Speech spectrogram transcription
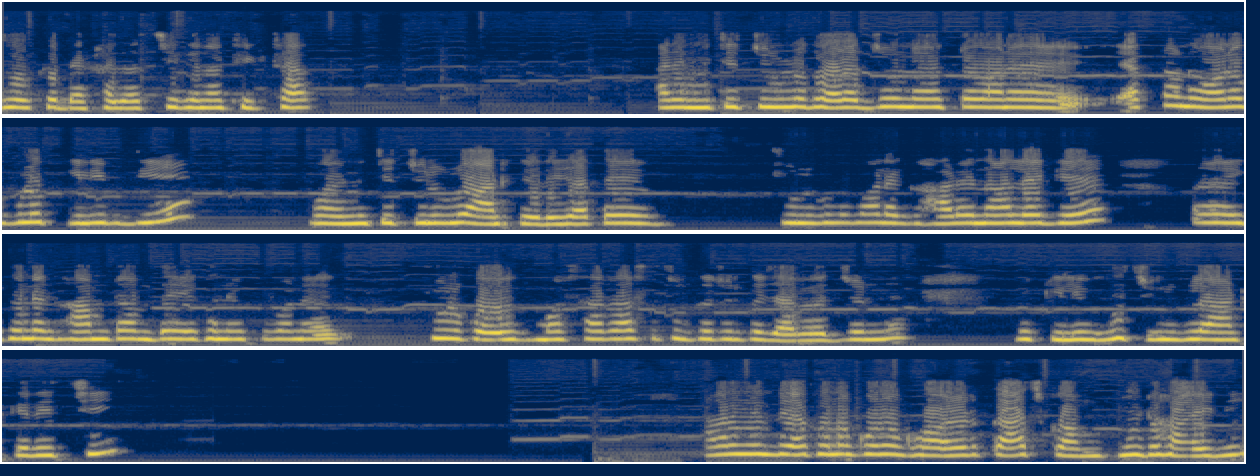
ঝোঁকে দেখা যাচ্ছে কিনা ঠিকঠাক। আর নিচের চুলগুলো ধরার জন্য একটা মানে একটা না অনেকগুলো ক্লিপ দিয়ে মানে নিচের চুলগুলো আটকে দেয়, যাতে চুলগুলো মানে ঘাড়ে না লেগে মানে এখানে ঘাম টাম দেয়, এখানে একটু মানে চুলকো সারা রাস্তা চুলকে চুলকে যাবে, ওর জন্য ক্লিপ দিয়ে চুলগুলো আটকে দিচ্ছি। আমার কিন্তু এখনও কোনো ঘরের কাজ কমপ্লিট হয়নি।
